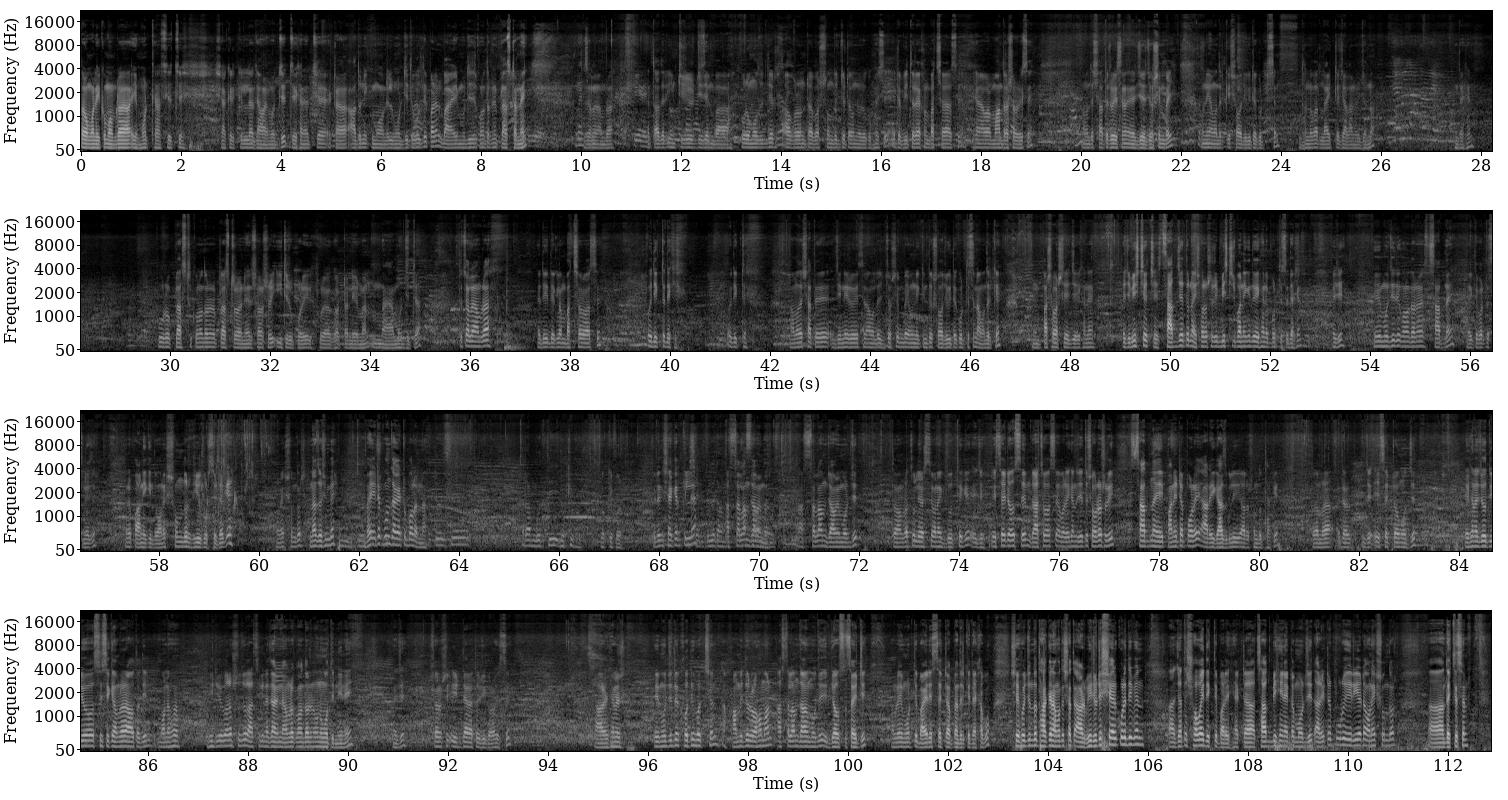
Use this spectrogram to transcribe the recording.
আসসালামু আলাইকুম। আমরা এই মুহূর্তে আছি হচ্ছে শাকির কিল্লা জামাই মসজিদ, যেখানে হচ্ছে একটা আধুনিক মডেল মসজিদ বলতে পারেন বা এই মসজিদের কোনো ধরনের প্লাস্টার নেই। চলেন আমরা তাদের ইন্টেরিয়র ডিজাইন বা পুরো মসজিদের আবরণটা বা সৌন্দর্যটা অন্যরকম হয়েছে। এটা ভিতরে এখন বাচ্চারা আছে, এখানে আবার মাদ্রাসা রয়েছে। আমাদের সাথে রয়েছেন যে জসিম ভাই, উনি আমাদেরকে সহযোগিতা করতেছেন। ধন্যবাদ লাইটটা জ্বালানোর জন্য। দেখেন। পুরো প্লাস্টার কোনো ধরনের প্লাস্টার হয় সরাসরি ইটের উপরে পুরো ঘরটা নির্মাণ মসজিদটা। তো চলেন আমরা এদিকে দেখলাম বাচ্চারাও আছে। ওই দিকটা দেখি। ওই দিকটা। আমাদের সাথে যিনি রয়েছেন, আমাদের জসিম ভাই, উনি কিন্তু সহযোগিতা করতেছেন আমাদেরকে। পাশাপাশি যে এখানে, এই যে বৃষ্টি হচ্ছে, ছাদ যেহেতু নাই, সরাসরি বৃষ্টির পানি কিন্তু এখানে পড়তেছে, দেখেন। এই যে এই মসজিদে কোনো ধরনের ছাদ নাই দেখতে পারতেছি না যে। এখানে পানি কিন্তু অনেক সুন্দর ভিউ করছে এটাকে। অনেক সুন্দর। না জসিম ভাই? ভাই এটা কোন জায়গা একটু বলেন না। এটা হচ্ছে রামগতি লক্ষ্মীপুর। লক্ষ্মীপুর। এটা কি শেখের কিল্লা? আসসালাম জামে মসজিদ। আসসালাম জামে মসজিদ। তো আমরা চলে আসছি অনেক দূর থেকে। এই যে এই সাইডেও সেম গাছও আছে। আবার এখানে যেহেতু সরাসরি ছাদ নাই এই পানিটা পড়ে আর এই গাছগুলি আরও সুন্দর থাকে। তো আমরা এটা যে এই সাইডটাও মসজিদ। এখানে যদিও সিসি ক্যামেরার আওতাধীন, মনে হয় ভিডিও করার সুযোগ আছে কিনা জানি না, আমরা কোনো ধরনের অনুমতি নিয়ে নেই। এই যে, সরাসরি ইট দ্বারা তৈরি করা হয়েছে। আর এখানে এই মসজিদের ক্ষতি হচ্ছেন হামিদুর রহমান, আসসালাম জামা মসজিদ ঈদগাহ সোসাইটি। আমরা এই মুহূর্তে বাইরের সাইডটা আপনাদেরকে দেখাবো। সে পর্যন্ত থাকেন আমাদের সাথে আর ভিডিওটি শেয়ার করে দিবেন যাতে সবাই দেখতে পারে একটা ছাদবিহীন একটা মসজিদ। আর এটার পুরো এরিয়াটা অনেক সুন্দর দেখতেছেন।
